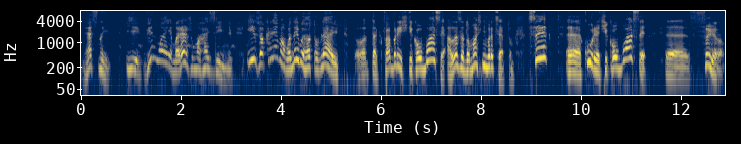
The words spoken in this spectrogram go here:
м'ясний. І він має мережу магазинів. І, зокрема, вони виготовляють от так, фабричні ковбаси, але за домашнім рецептом. Це е, курячі ковбаси е, з сиром.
